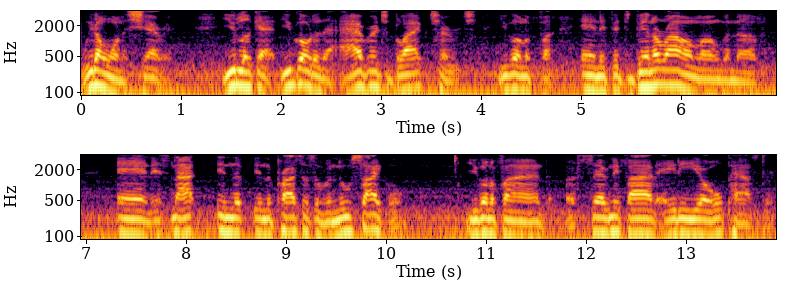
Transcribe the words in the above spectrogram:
we don't want to share it. You look at, you go to the average black church, you're going to find, and if it's been around long enough and it's not in the, in the process of a new cycle, you're going to find a 75, 80 year old pastor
